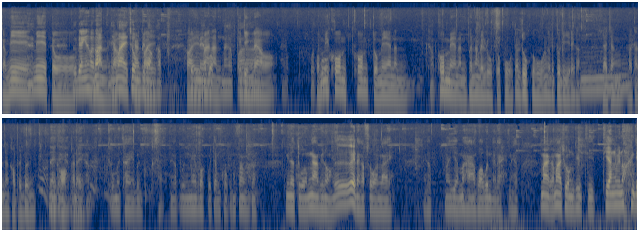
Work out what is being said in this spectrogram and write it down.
กับมีมีตัวตัวแบ่งกันพอเนาะคเดี๋ยรัวบมาให้ชมก็พี่น้องครับคอยชมแม่มาบอกนั่นนะครับจริงๆแล้วปวดผมโพมีโคมโคมตัวแม่นั่นครับโคมแม่นั่นเพิ่นทางได้ลูกตัวผู้แต่ลูกตัวผู้มันก็เป็นตัวดีได้ครับอืมเดี๋ยวจังมาตามจังเข้าไปเบิ่งในได้คอกก็ได้ครับผมไปไทยให้เบิ่งนะครับเบิ่งแม่บอกประจำขอบคุณฟังก่อนมีแต่ตัวงามพี่น้องเอ้ยนะครับสวรรค์ลายนะครับมาเยี่ยมมาหาพ่อเบิ่งก็ได้นะครับ มากับมาช่วงที่ที่เที่ยงพี่น้องแด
